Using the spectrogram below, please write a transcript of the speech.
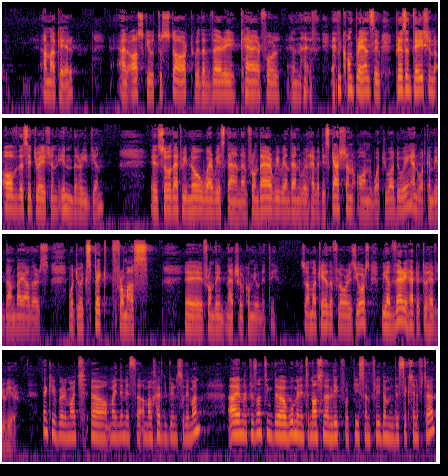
Amalkher, I'll ask you to start with a very careful and, and comprehensive presentation of the situation in the region. Uh, so that we know where we stand, and from there we will then will have a discussion on what you are doing and what can be done by others, what you expect from us uh, from the international community. So, Amalkher, the floor is yours. We are very happy to have you here. Thank you very much. Uh, my name is uh, Amal Djibrine Souleymane. I am representing the Women International League for Peace and Freedom in this section of Chad.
